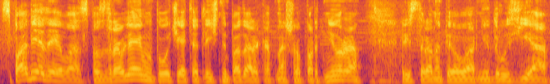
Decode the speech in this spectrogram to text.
С победой вас поздравляем. Вы получаете отличный подарок от нашего партнера, ресторана «Пивоварни Друзья».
